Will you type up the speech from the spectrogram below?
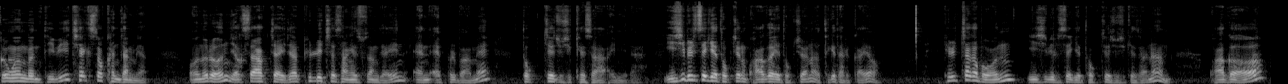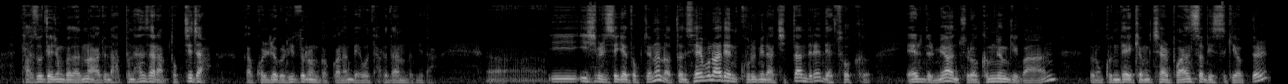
송원근 TV 책 속 한 장면. 오늘은 역사학자이자 퓰리처상의 수상자인 앤 애플밤의 독재 주식회사입니다. 21세기의 독재는 과거의 독재와는 어떻게 다를까요? 필자가 본 21세기 독재 주식회사는 과거 다수 대중보다는 아주 나쁜 한 사람 독재자가 권력을 휘두르는 것과는 매우 다르다는 겁니다. 어, 이 21세기의 독재는 어떤 세분화된 그룹이나 집단들의 네트워크, 예를 들면 주로 금융기관 또는 군대, 경찰, 보안 서비스 기업들,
